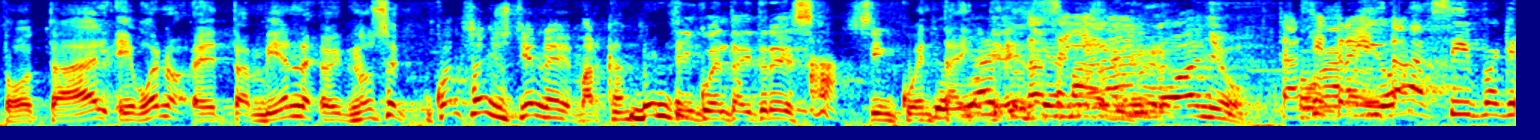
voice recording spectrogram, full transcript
Total. Y bueno, eh, también, eh, no sé, ¿cuántos años tiene Marc Anthony? 53. Ah, 53. yo ya Entonces sé que llevan el mismo año. casi Amigos 30. así para que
